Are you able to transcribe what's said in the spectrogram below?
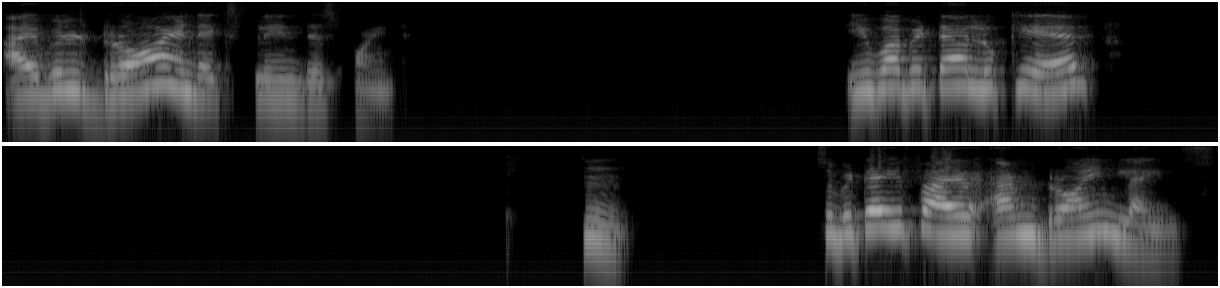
I will draw and explain this point. Yuva beta, look here. Hmm. So beta, if I am drawing lines,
